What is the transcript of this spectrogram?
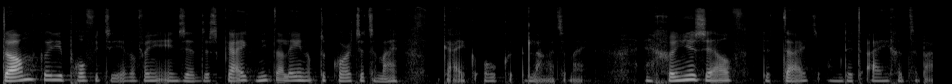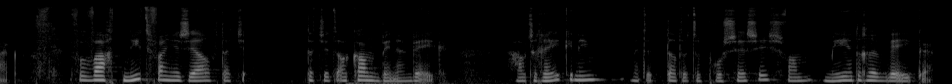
dan kun je profiteren van je inzet. Dus kijk niet alleen op de korte termijn, kijk ook de lange termijn. En gun jezelf de tijd om dit eigen te maken. Verwacht niet van jezelf dat je, dat je het al kan binnen een week. Houd rekening met het, dat het een proces is van meerdere weken.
